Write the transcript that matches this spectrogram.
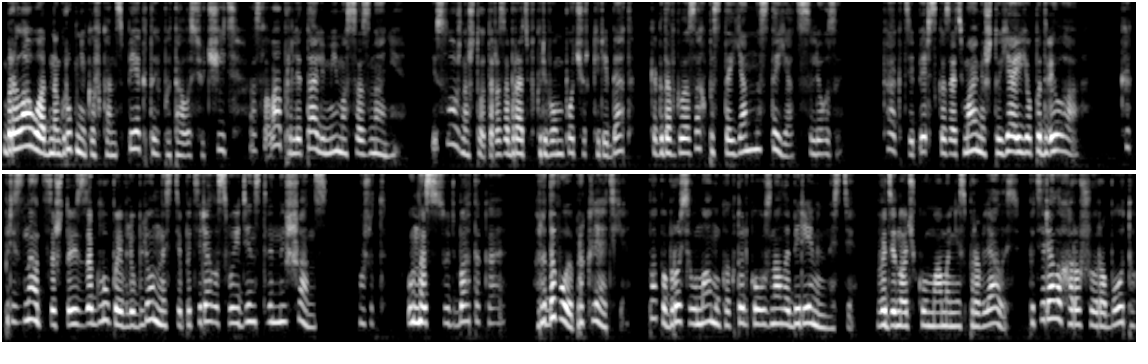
Брала у одногруппников конспекты, пыталась учить, а слова пролетали мимо сознания. И сложно что-то разобрать в кривом почерке ребят, когда в глазах постоянно стоят слезы. Как теперь сказать маме, что я ее подвела? Как признаться, что из-за глупой влюбленности потеряла свой единственный шанс? Может, у нас судьба такая? Родовое проклятие. Папа бросил маму, как только узнал о беременности. В одиночку мама не справлялась, потеряла хорошую работу,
